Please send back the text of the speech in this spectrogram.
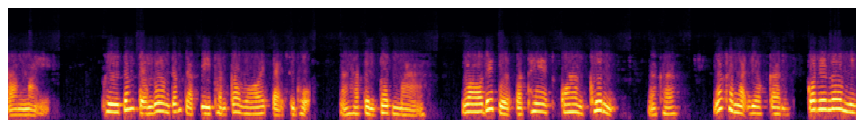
การใหม่ คือตั้งแต่เริ่มตั้งแต่ปี 1986 นะคะเป็นต้นมา เราได้เปิดประเทศกว้างขึ้นนะคะ และขณะเดียวกัน ก็ได้เริ่มมี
